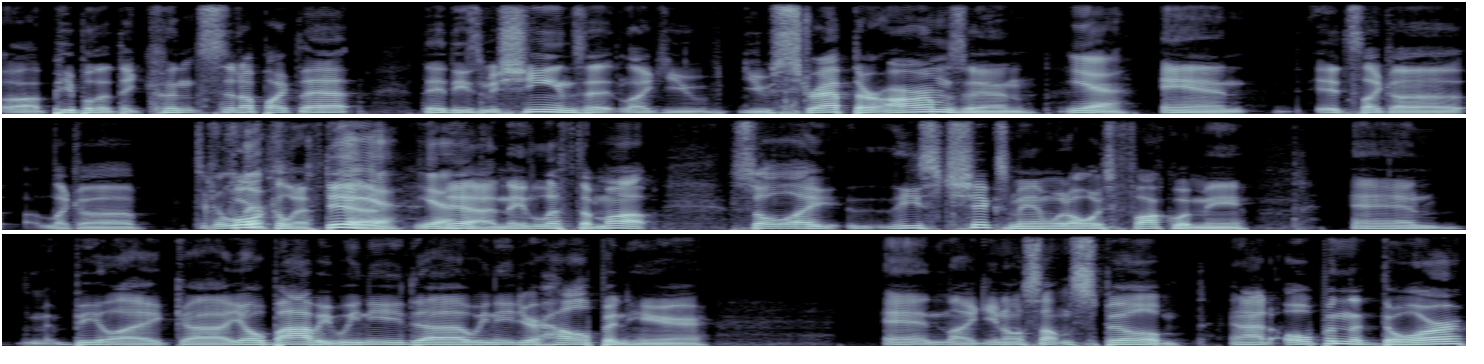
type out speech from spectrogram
uh, people that they couldn't sit up like that. They had these machines that like you you strap their arms in, yeah. and it's like a like a, like forklift. Yeah, Yeah, yeah, yeah. yeah, and they lift them up. So like these chicks, man, would always fuck with me and be like, uh, "Yo, Bobby, we need uh, we need your help in here," and like you know something spilled, and I'd open the door.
